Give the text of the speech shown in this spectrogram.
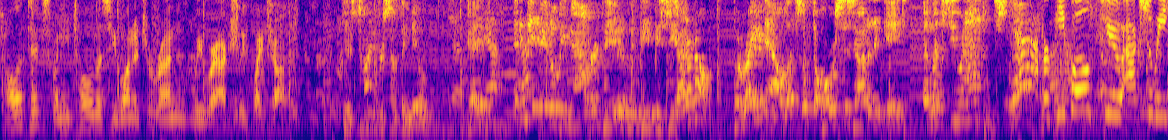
Politics, when he told us he wanted to run, we were actually quite shocked. There's time for something new. Okay? And maybe it'll be Maverick, maybe it'll be PPC, I don't know. But right now, let's let the horses out of the gate and let's see what happens. Yeah. For people to actually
